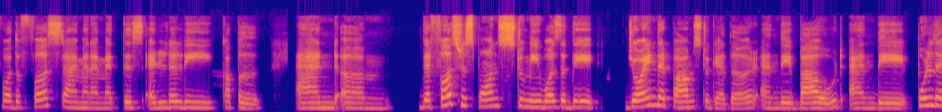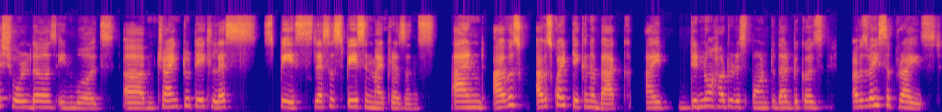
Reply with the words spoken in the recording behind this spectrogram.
for the first time and I met this elderly couple, and um, their first response to me was that they joined their palms together and they bowed and they pulled their shoulders inwards, um, trying to take less space, lesser space in my presence. And I was I was quite taken aback. I didn't know how to respond to that because I was very surprised.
